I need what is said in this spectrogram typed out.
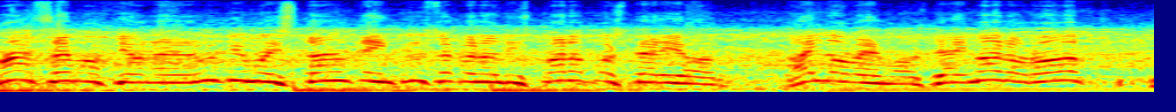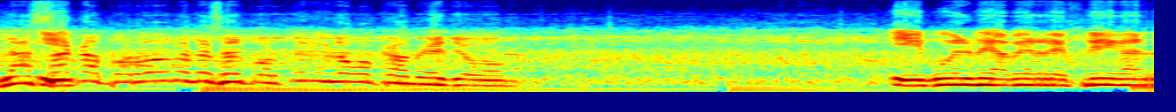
más emoción en el último instante, incluso con el disparo posterior. Ahí lo vemos, de Aymar Oroz, la saca por dos veces el portero y luego Camello y vuelve a ver refriega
